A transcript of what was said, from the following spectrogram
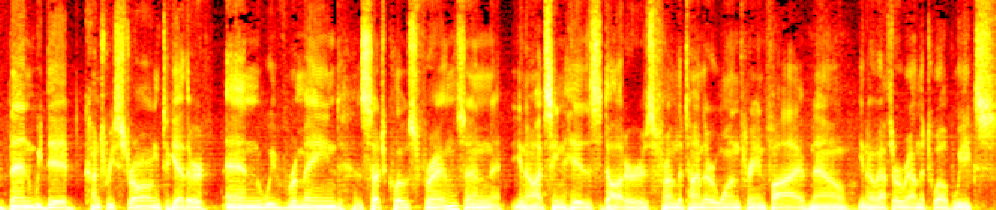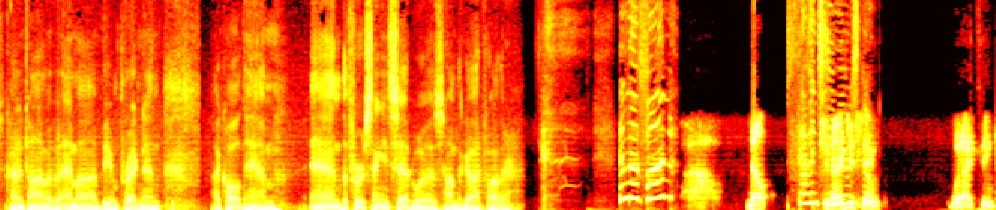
Then we did Country Strong together, and we've remained such close friends. And, you know, I've seen his daughters from the time they were one, three, and five. Now, you know, after around the 12 weeks kind of time of Emma being pregnant, I called him, and the first thing he said was, I'm the godfather. Isn't that fun? Wow. Now, 17 can I years just ago. say what I think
